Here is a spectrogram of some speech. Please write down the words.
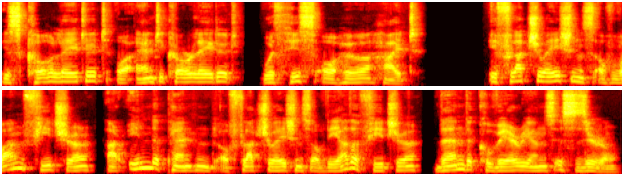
is correlated or anticorrelated with his or her height. If fluctuations of one feature are independent of fluctuations of the other feature, then the covariance is zero.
